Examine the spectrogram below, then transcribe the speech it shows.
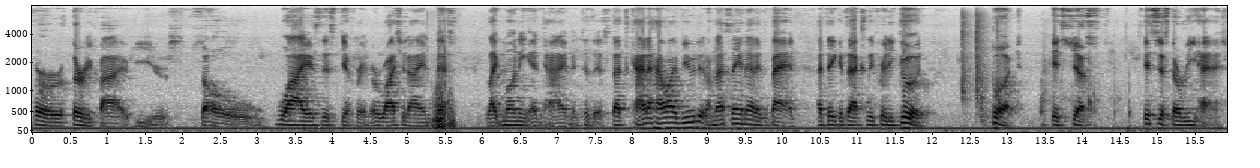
for 35 years. So why is this different, or why should I invest like money and time into this? That's kind of how I viewed it. I'm not saying that it's bad. I think it's actually pretty good, but it's just it's just a rehash.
